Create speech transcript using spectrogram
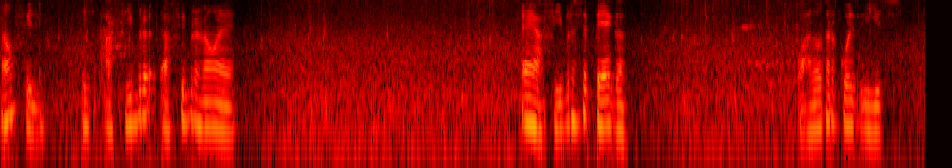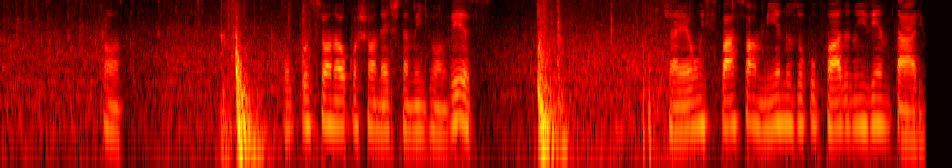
Não, filho. A fibra, a fibra não é. É, a fibra você pega. Guarda outra coisa. Isso. Pronto. Vou posicionar o colchonete também de uma vez. Já é um espaço a menos ocupado no inventário.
